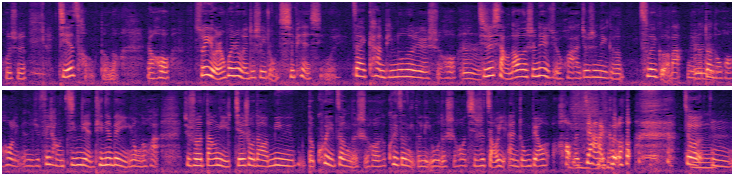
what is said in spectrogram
或是阶层等等，然后。所以有人会认为这是一种欺骗行为。在看拼多多这个时候，嗯，其实想到的是那句话，就是那个茨威格吧，那个《断头皇后》里面那句非常经典、天天被引用的话，就说：当你接受到命运的馈赠的时候，馈赠你的礼物的时候，其实早已暗中标好了价格。就嗯，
